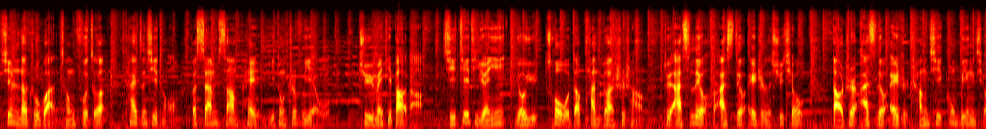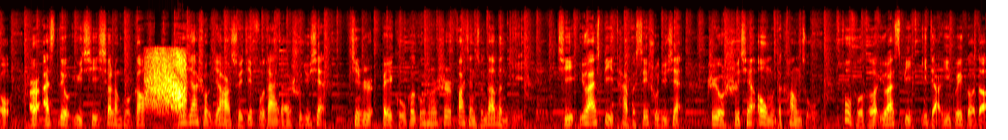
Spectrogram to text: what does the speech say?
新任的主管曾负责 Tizen 系统和 Samsung Pay 移动支付业务。据媒体报道。其接替原因，由于错误的判断市场对 S6 和 S6 Edge 的需求，导致 S6 Edge 长期供不应求，而 S6 预期销量过高。一加手机二随机附带的数据线近日被谷歌工程师发现存在问题，其 USB Type-C 数据线只有十千欧姆的抗阻，不符合 USB 1.1规格的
